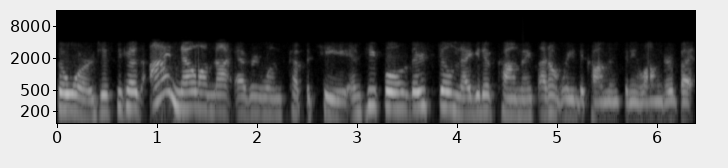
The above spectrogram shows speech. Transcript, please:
soar just because I know I'm not everyone's cup of tea. And people, there's still negative comments. I don't read the comments any longer, but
